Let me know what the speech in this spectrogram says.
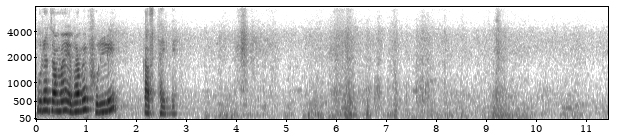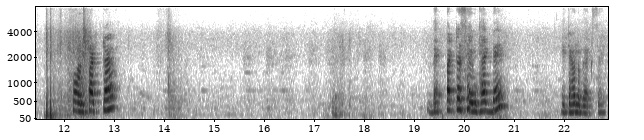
পুরো জামা এভাবে ফুললি কাজ থাকবে। ফ্রন্ট পার্টটা ব্যাক পার্টটা সেম থাকবে, এটা হলো ব্যাক সাইড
